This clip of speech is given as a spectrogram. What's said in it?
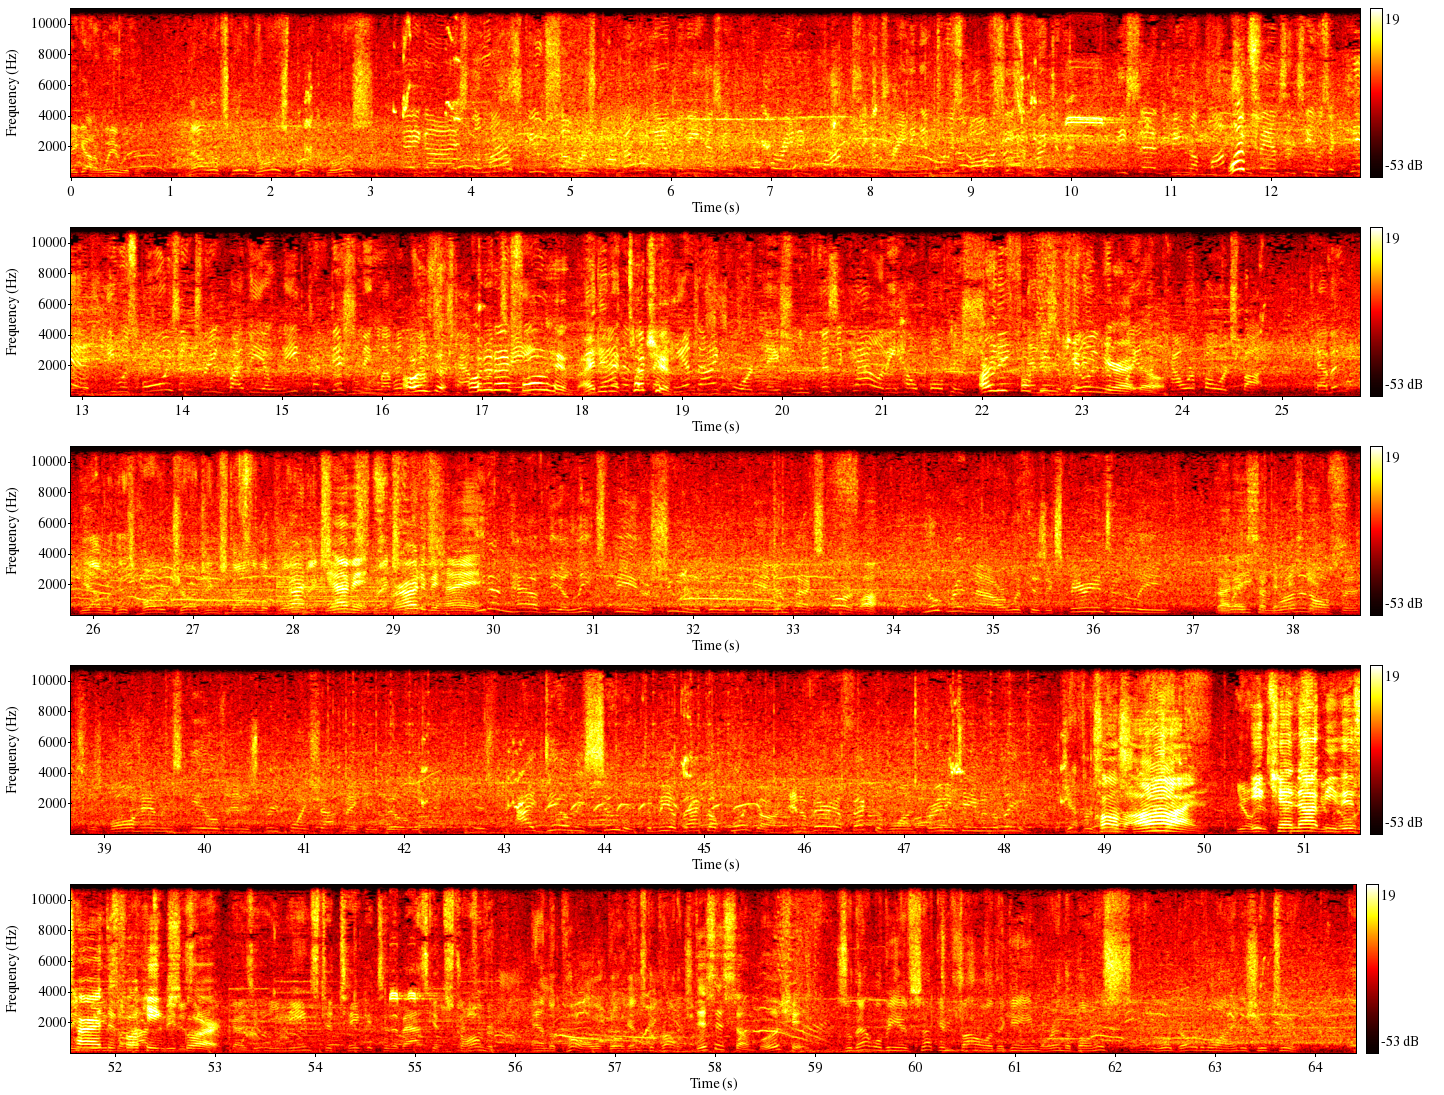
they got away with it. Now let's go to Doris Burke. Doris. Hey guys, the last few summers, Carmelo Anthony has incorporated boxing training into his off-season regimen. He said being a boxing What? fan since he was a kid, he was always intrigued by the elite conditioning level How is boxers it- have how did I fall him? I didn't touch him. Hand-eye coordination and physicality help both his shooting Are you and his fucking ability kidding to me right play at now? the power forward spot. Kevin? Yeah, with his hard charging style of play. God makes damn it. sense. Thanks, We're already Doris. He behind. doesn't have the elite speed or shooting ability to be an impact starter. Wow. But Luke Ridnour, with his experience in the league, the God, I way he can run an games. offense, his ball handling skills, and his three-point shot making ability, is ideally suited to be a backup point guard and a very effective one for any team in the league. Jefferson Come is- on. You know, It cannot be this hard to fucking be score. desired, Guys, he, he needs to take it to the basket stronger. And the call will go against the Prodigy. This is some bullshit. So that will be his second foul of the game. We're in the bonus, and we'll go to the line to shoot two.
